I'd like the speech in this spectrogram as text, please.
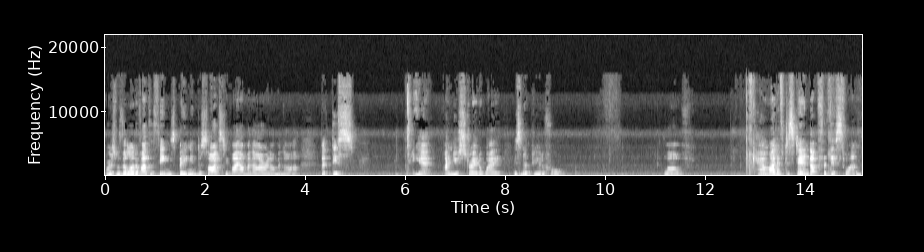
Whereas with a lot of other things, being indecisive, I am an R and I'm an R. But this, yeah, I knew straight away. Isn't it beautiful? Love. Okay, I might have to stand up for this one.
